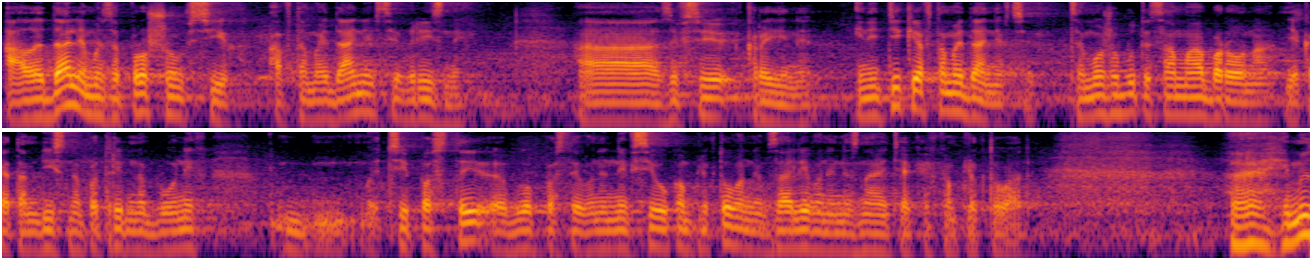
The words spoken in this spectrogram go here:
Але далі ми запрошуємо всіх автомайданівців різних зі всієї країни. І не тільки автомайданівців, це може бути самооборона, яка там дійсно потрібна, бо у них ці пости, блокпости, вони не всі укомплектовані, взагалі вони не знають, як їх комплектувати. Е, І ми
